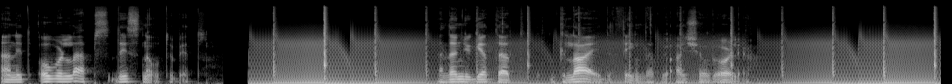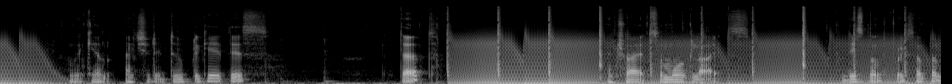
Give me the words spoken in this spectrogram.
and it overlaps this note a bit. And then you get that glide thing that I showed earlier we can actually duplicate this like that and try some more glides. This note for example.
